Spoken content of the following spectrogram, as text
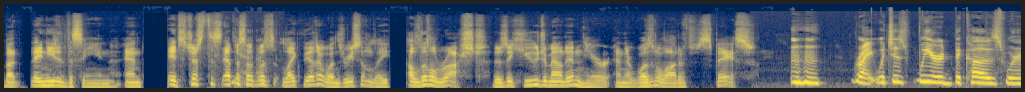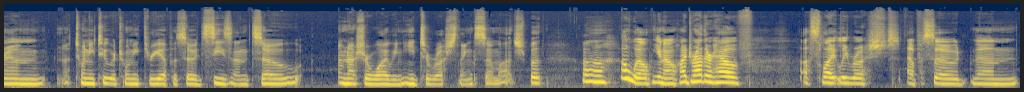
but they needed the scene, and it's just this episode yeah. was like the other ones recently, a little rushed. There's a huge amount in here, and there wasn't a lot of space. Mm hmm. Right, which is weird because we're in a 22 or 23 episode season, so I'm not sure why we need to rush things so much. But, uh, oh well, you know, I'd rather have a slightly rushed episode than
